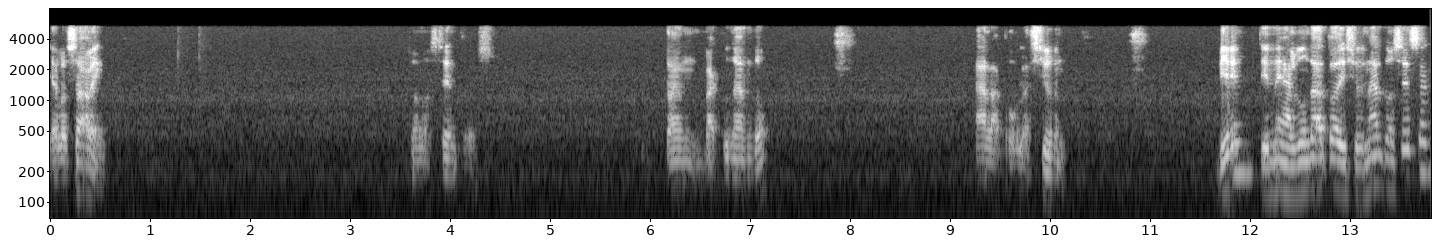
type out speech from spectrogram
ya lo saben, los centros están vacunando a la población. Bien, ¿tienes algún dato adicional, don César?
